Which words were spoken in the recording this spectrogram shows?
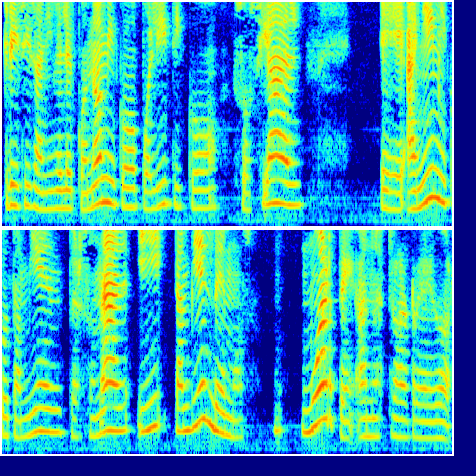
crisis a nivel económico, político, social, eh, anímico también, personal, y también vemos muerte a nuestro alrededor.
